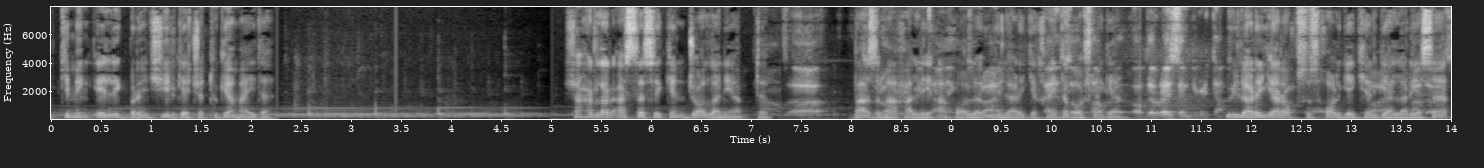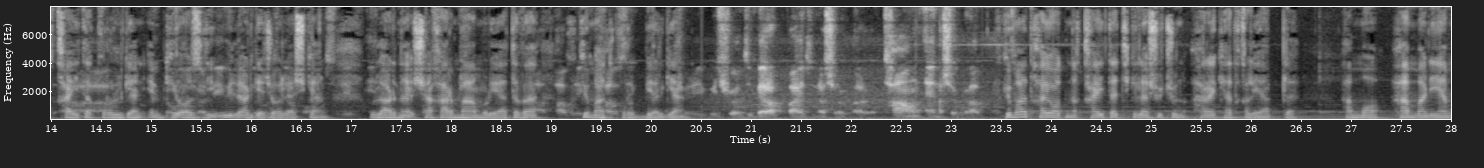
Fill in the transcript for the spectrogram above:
2051 yilgacha tugamaydi. Shaharlar asta sekin jonlanyapti. Ba'zi mahalliy aholi uylariga qayta boshlagan. Uylari yaroqsiz holga kelganlar esa qayta qurilgan imtiyozli uylarga joylashgan. Ularni shahar ma'muriyati va hukumat qurib bergan. Hukumat hayotni qayta tiklash uchun harakat qilyapti. Ammo hammaniyam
